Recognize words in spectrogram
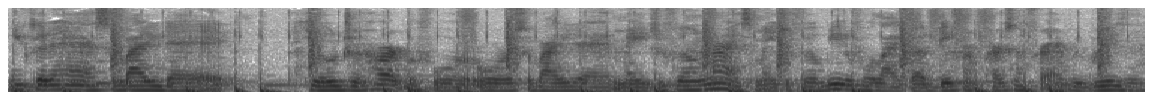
you could have had somebody that healed your heart before or somebody that made you feel nice, made you feel beautiful, like a different person for every reason.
